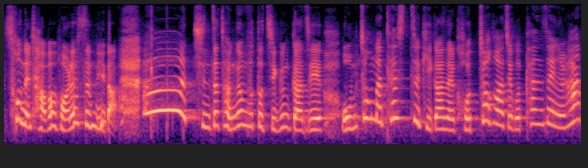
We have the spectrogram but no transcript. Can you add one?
손을 잡아버렸습니다. 아, 진짜 작년부터 지금까지 엄청난 테스트 기간을 거쳐가지고 탄생을 한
